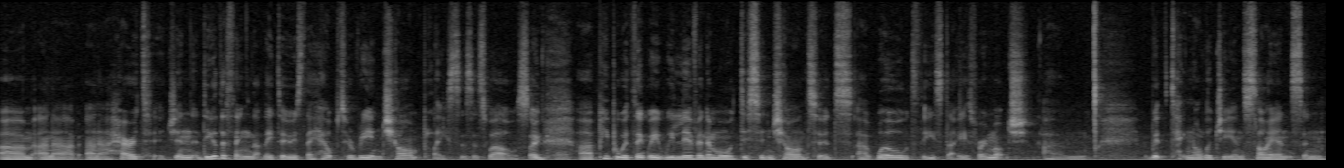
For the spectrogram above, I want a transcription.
um, and our and our heritage. And the other thing that they do is they help to re-enchant places as well. So uh, people would think we, we live in a more disenchanted uh, world these days, very much um, with technology and science and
